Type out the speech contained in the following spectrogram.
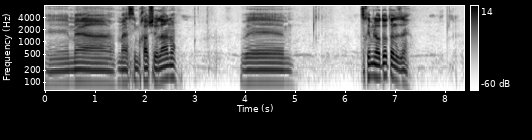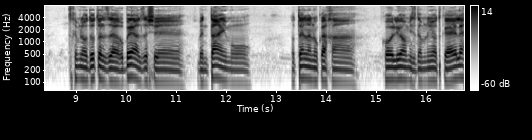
אה, מה, מהשמחה שלנו. וצריכים להודות על זה. צריכים להודות על זה הרבה, על זה שבינתיים הוא נותן לנו ככה כל יום הזדמנויות כאלה.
